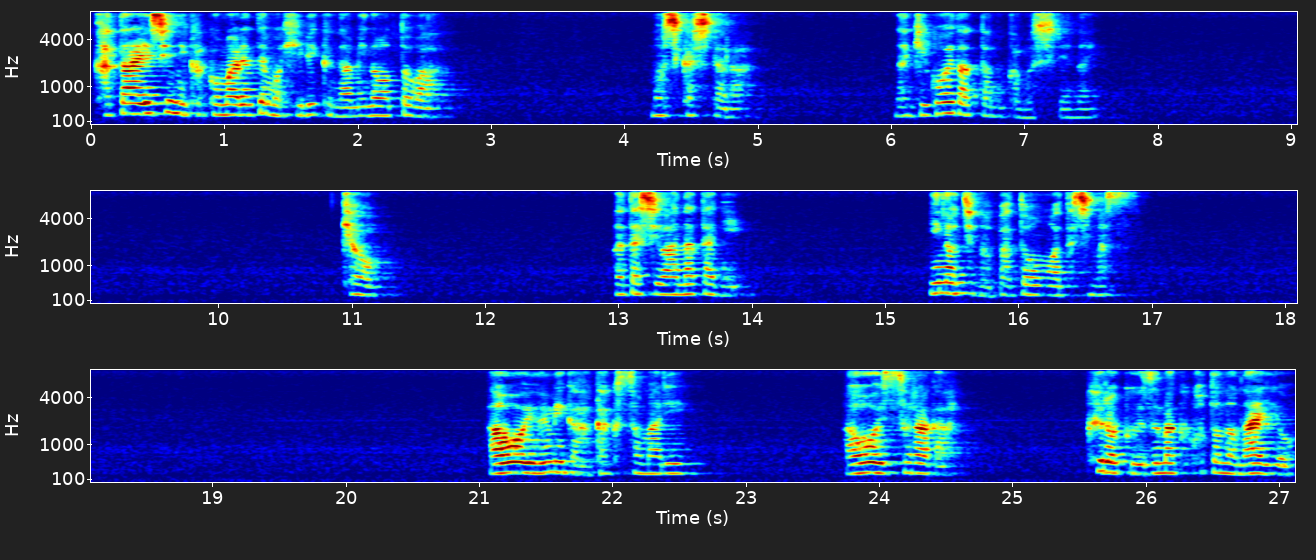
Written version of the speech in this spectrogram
硬い石に囲まれても響く波の音はもしかしたら泣き声だったのかもしれない。今日私はあなたに命のバトンを渡します。青い海が赤く染まり青い空が黒く渦巻くことのないよう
